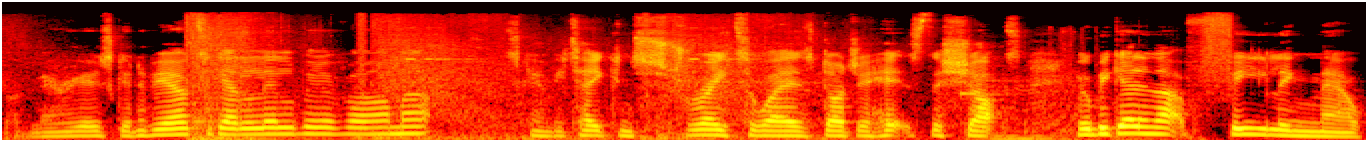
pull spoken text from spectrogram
But Mirio's going to be able to get a little bit of armor. It's going to be taken straight away as Dodger hits the shots. He'll be getting that feeling now.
